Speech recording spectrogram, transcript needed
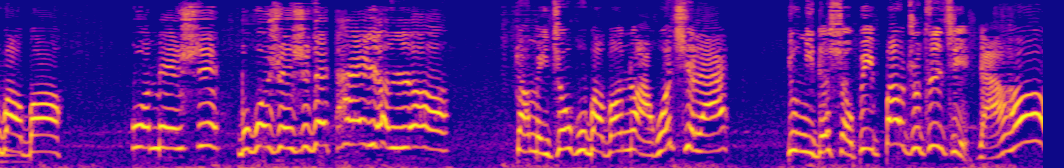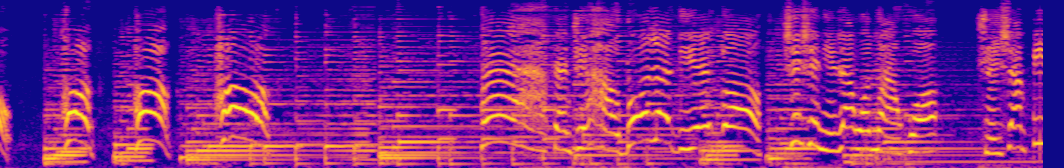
虎宝宝？我没没事，不过水实在太冷了。让美洲虎宝宝暖和起来，用你的手臂抱住自己，然后 hug hug hug。啊，感觉好多了，迪耶哥，谢谢你让我暖和，水像冰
